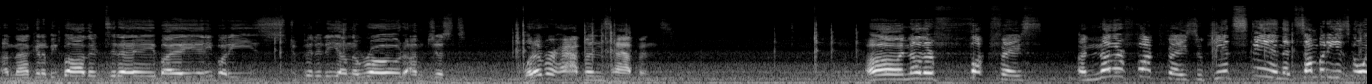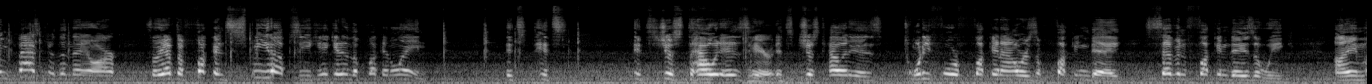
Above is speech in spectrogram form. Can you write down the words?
I'm not going to be bothered today by anybody's stupidity on the road. I'm just, whatever happens, happens. Oh, another fuckface another fuckface who can't stand that somebody is going faster than they are, so they have to fucking speed up so you can't get in the fucking lane. It's it's it's just how it is here. It's just how it is. 24 fucking hours a fucking day, 7 fucking days a week. I am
